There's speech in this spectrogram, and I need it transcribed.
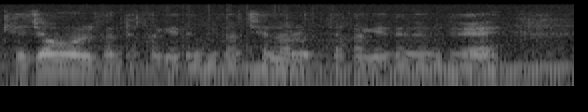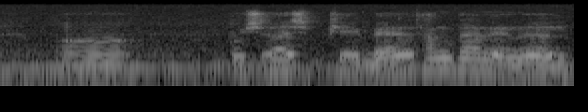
계정을 선택하게 됩니다. 채널을 선택하게 되는데 어, 보시다시피 맨 상단에는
